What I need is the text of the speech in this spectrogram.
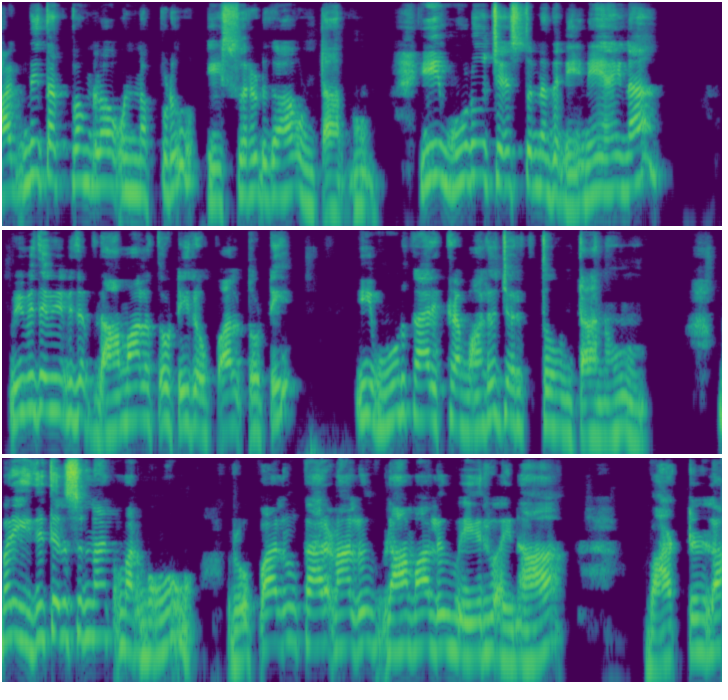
అగ్నితత్వంలో ఉన్నప్పుడు ఈశ్వరుడుగా ఉంటాను. ఈ మూడు చేస్తున్నది నేనే అయినా వివిధ వివిధ నామాలతోటి రూపాలతోటి ఈ మూడు కార్యక్రమాలు జరుపుతూ ఉంటాను. మరి ఇది తెలుసున్నాక మనము రూపాలు కారణాలు నామాలు వేరు అయినా వాటిల్లో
